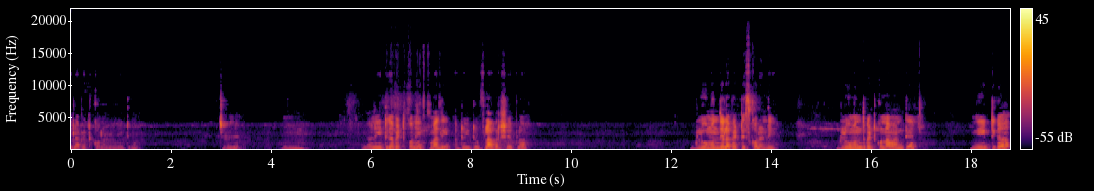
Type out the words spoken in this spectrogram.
ఇలా పెట్టుకోవాలండి నీట్గా. చూడండి. ఇలా నీట్గా పెట్టుకొని మళ్ళీ అటు ఇటు ఫ్లవర్ షేప్లో గ్లూ ముందు పెట్టేసుకోవాలండి. గ్లూ ముందు పెట్టుకున్నామంటే నీట్గా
